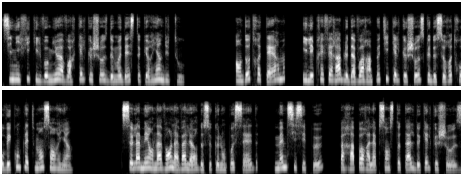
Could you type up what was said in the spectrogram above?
signifie qu'il vaut mieux avoir quelque chose de modeste que rien du tout. En d'autres termes, il est préférable d'avoir un petit quelque chose que de se retrouver complètement sans rien. Cela met en avant la valeur de ce que l'on possède, même si c'est peu, par rapport à l'absence totale de quelque chose.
